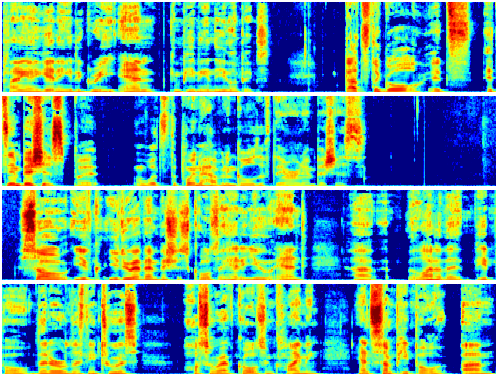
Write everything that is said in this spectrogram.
planning on getting a degree and competing in the Olympics. that's the goal. It's it's ambitious, but what's the point of having goals if they aren't ambitious? So you you do have ambitious goals ahead of you, and uh, a lot of the people that are listening to us also have goals in climbing, and some people um,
